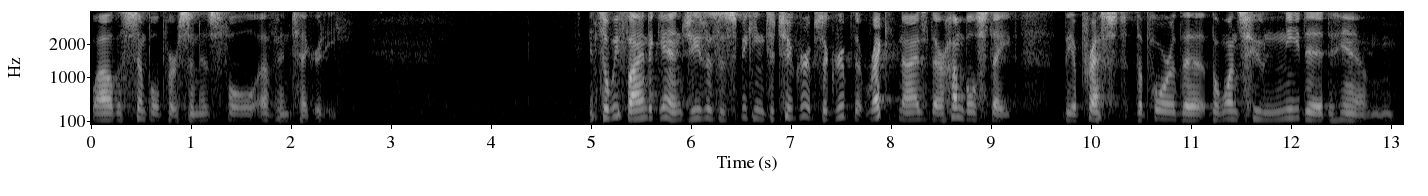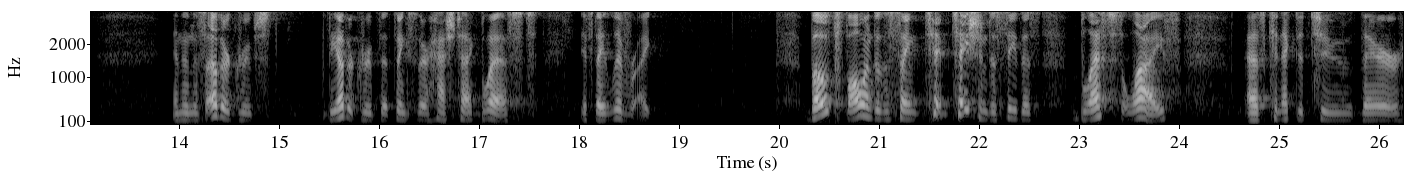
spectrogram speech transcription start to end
while the simple person is full of integrity? And so we find again, Jesus is speaking to two groups a group that recognized their humble state, the oppressed, the poor, the, the ones who needed him. And then this other group's, the other group that thinks they're hashtag blessed if they live right. Both fall into the same temptation to see this blessed life as connected to their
